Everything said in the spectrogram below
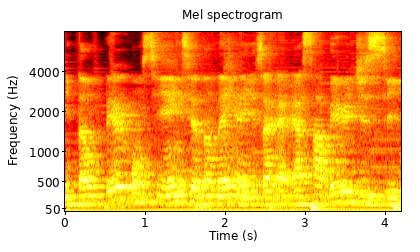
Então, ter consciência também é isso, é, é saber de si,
